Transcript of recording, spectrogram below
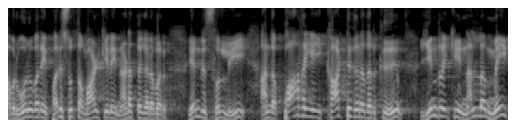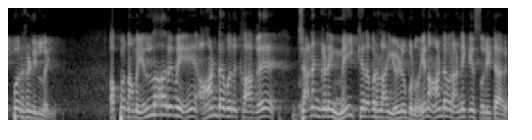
அவர் ஒருவரை பரிசுத்த வாழ்க்கையிலே நடத்துகிறவர் என்று சொல்லி அந்த பாதையை காட்டுகிறதற்கு இன்றைக்கு நல்ல மெய்ப்பர்கள் இல்லை. அப்போ நம்ம எல்லாருமே ஆண்டவருக்காக ஜனங்களை மெய்க்கிறவர்களாக எழும்பணும். ஏன்னா ஆண்டவர் அன்னைக்கே சொல்லிட்டார்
